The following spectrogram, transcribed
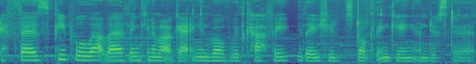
If there's people out there thinking about getting involved with CAFI, they should stop thinking and just do it.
